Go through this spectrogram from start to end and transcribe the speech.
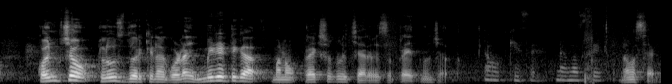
కొంచెం క్లూస్ దొరికినా కూడా ఇమ్మీడియట్గా మనం ప్రేక్షకులు చేరవేసే ప్రయత్నం చేద్దాం. ఓకే సార్ నమస్తే. నమస్తే అండి.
